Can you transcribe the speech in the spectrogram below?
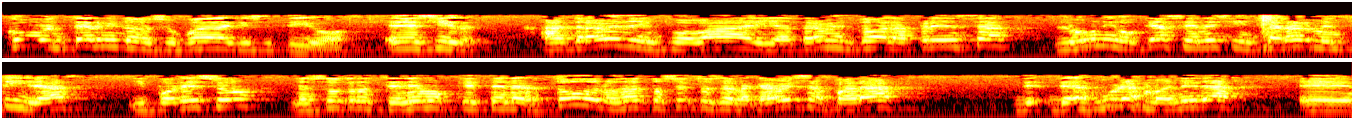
como en términos de su poder adquisitivo. Es decir, a través de Infobae y a través de toda la prensa, lo único que hacen es instalar mentiras y por eso nosotros tenemos que tener todos los datos estos en la cabeza para, de, alguna manera, eh,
